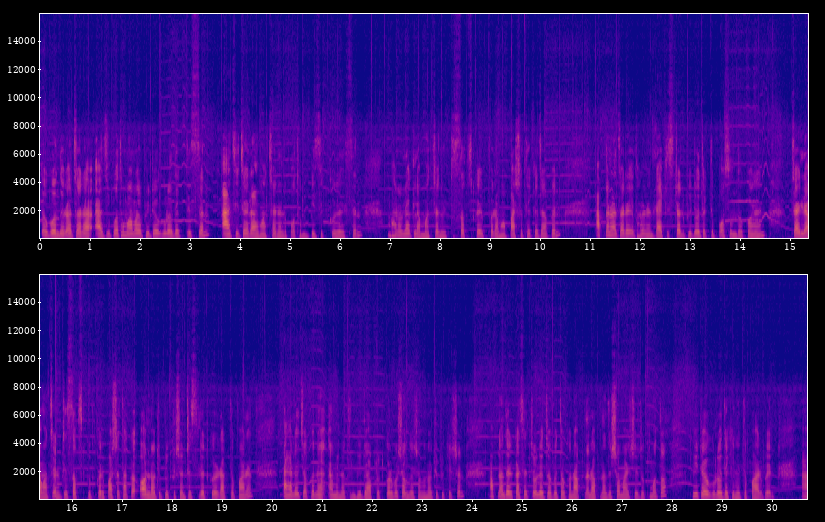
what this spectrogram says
তো বন্ধুরা, যারা আজই প্রথম আমার ভিডিওগুলো দেখতেছেন, আজই যারা আমার চ্যানেলে প্রথম ভিজিট করেছেন, ভালো লাগলে আমার চ্যানেলটি সাবস্ক্রাইব করে আমার পাশে থেকে যাবেন। আপনারা যারা এই ধরনের লাইফস্টাইল ভিডিও দেখতে পছন্দ করেন চাইলে আমার চ্যানেলটি সাবস্ক্রাইব করে পাশে থাকা অল নোটিফিকেশনটি সিলেক্ট করে রাখতে পারেন। তাহলে যখন আমি নতুন ভিডিও আপলোড করব, সঙ্গে সঙ্গে নোটিফিকেশন আপনাদের কাছে চলে যাবে। তখন আপনারা আপনাদের সময় সুযোগ মতো ভিডিওগুলো দেখে নিতে পারবেন।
